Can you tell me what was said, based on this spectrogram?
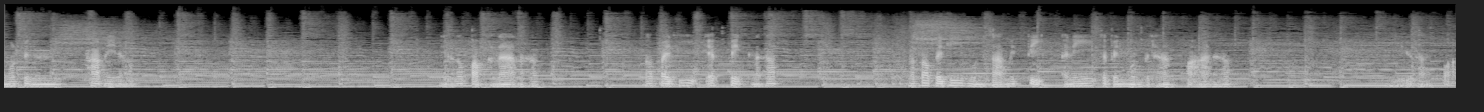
มมติเป็นภาพนี้นะครับนี่แล้วก็ปรับขนาดนะครับ แล้วไปที่เอฟเฟกนะครับ แล้วก็ไปที่หมุน3มิติ อันนี้จะเป็นหมุนไปทางขวานะครับอยู่ทางขวา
